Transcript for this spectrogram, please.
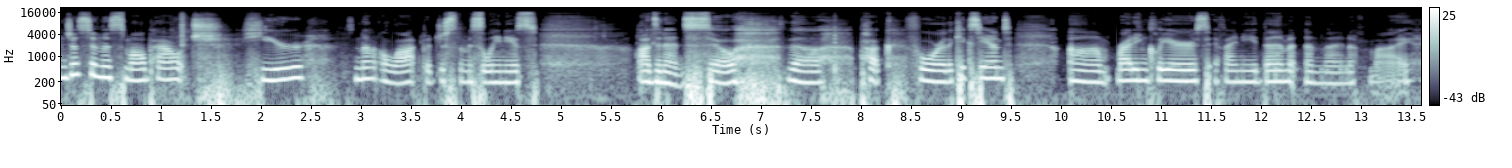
And just in this small pouch here, it's not a lot, but just the miscellaneous odds and ends. So, the puck for the kickstand, um, riding clears if I need them, and then my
